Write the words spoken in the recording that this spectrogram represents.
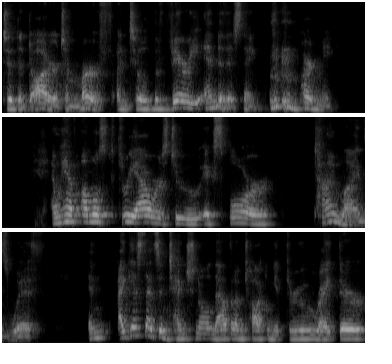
to the daughter to murph until the very end of this thing pardon me and we have almost three hours to explore timelines with and i guess that's intentional now that i'm talking it through right there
